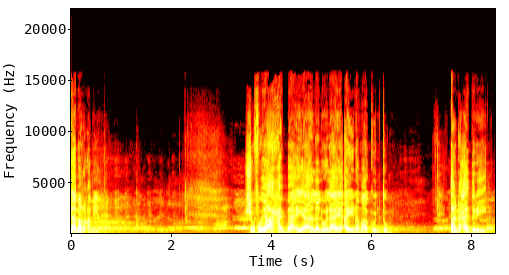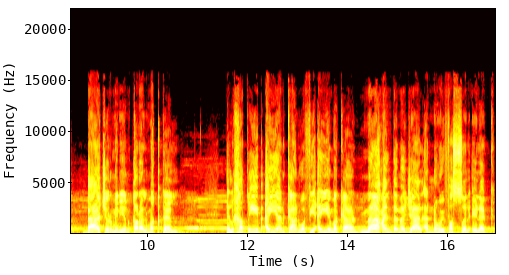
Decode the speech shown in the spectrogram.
دما عبيطا شوفوا يا أحبائي يا أهل الولاية اينما كنتم؟ أنا أدري باكر من ينقرى المقتل. الخطيب أيا كان وفي أي مكان ما عنده مجال أنه يفصل لك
